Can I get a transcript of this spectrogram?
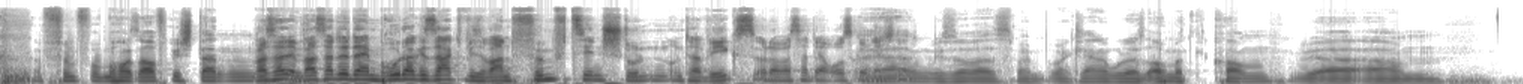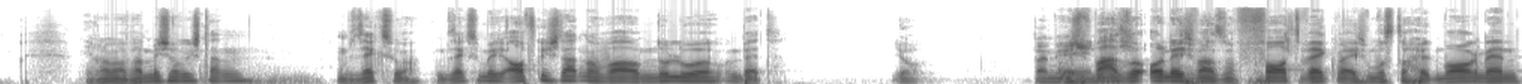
5 Uhr morgens aufgestanden. Was, hat, was hatte dein Bruder gesagt? Wir waren 15 Stunden unterwegs oder was hat er ausgerechnet? Ja, irgendwie sowas. Mein, mein kleiner Bruder ist auch mitgekommen. Wir, ähm, nee, warte mal, wann bin ich aufgestanden? Um 6 Uhr. Um 6 Uhr bin ich aufgestanden und war um 0 Uhr im Bett. Jo. Bei mir Und ich war so, und ich war sofort weg, weil ich musste heute Morgen dann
